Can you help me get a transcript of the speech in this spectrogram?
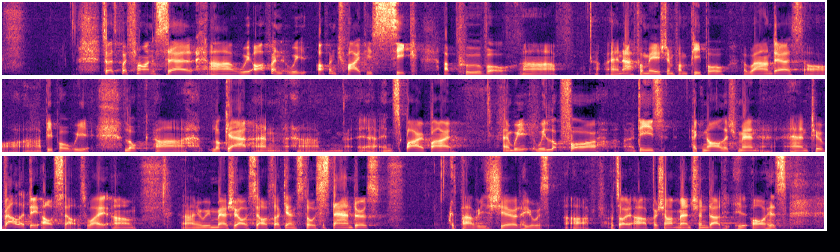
So as Prashant said, uh, we, often, we often try to seek approval uh, and affirmation from people around us or uh, people we look, uh, look at and um, uh, inspired by. And we, we look for these acknowledgement and to validate ourselves, right? Um, uh, we measure ourselves against those standards as Pavi shared, he was, uh, sorry, uh, Prashant mentioned that he, all his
